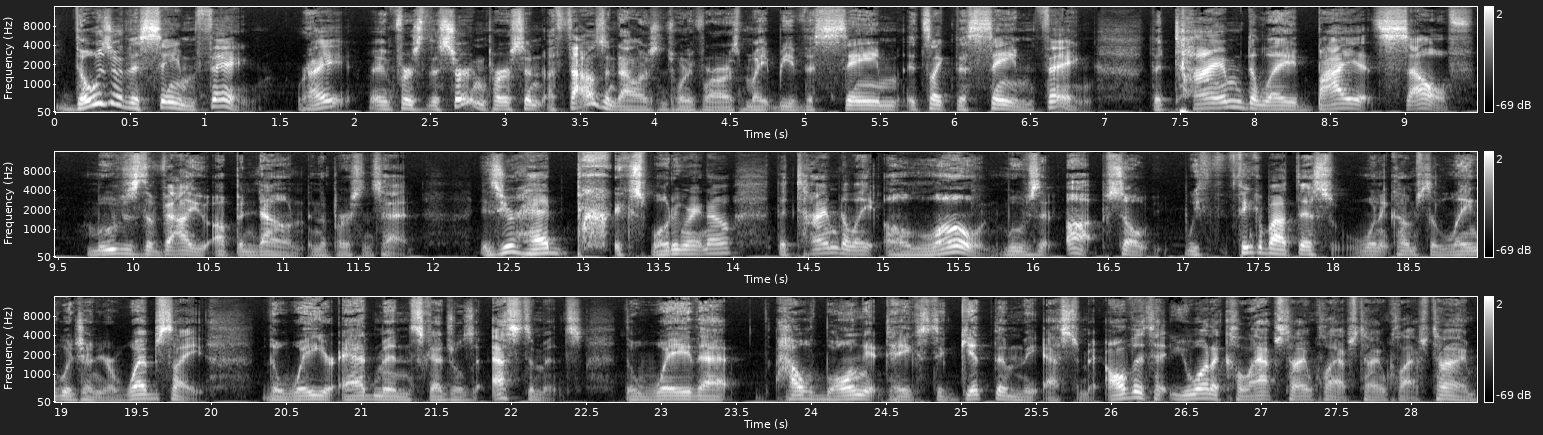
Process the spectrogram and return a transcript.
those are the same thing right? And for the certain person, $1,000 in 24 hours might be the same. It's like the same thing. The time delay by itself moves the value up and down in the person's head. Is your head exploding right now? The time delay alone moves it up. So we think about this when it comes to language on your website, the way your admin schedules estimates, the way that how long it takes to get them the estimate. All the t- you want to collapse time, collapse time, collapse time.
